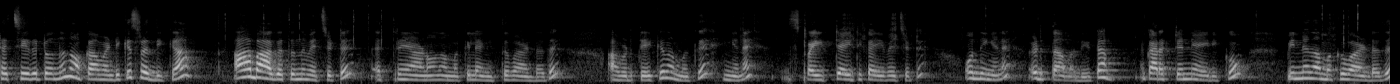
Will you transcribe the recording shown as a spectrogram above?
ടച്ച് ചെയ്തിട്ടൊന്ന് നോക്കാൻ വേണ്ടിക്ക് ശ്രദ്ധിക്കുക. ആ ഭാഗത്തുനിന്ന് വെച്ചിട്ട് എത്രയാണോ നമുക്ക് ലെങ്ത്ത് വേണ്ടത് അവിടത്തേക്ക് നമുക്ക് ഇങ്ങനെ സ്ട്രൈറ്റ് ആയിട്ട് കൈവച്ചിട്ട് ഒന്നിങ്ങനെ എടുത്താൽ മതി കേട്ടോ കറക്റ്റ് തന്നെ ആയിരിക്കും. പിന്നെ നമുക്ക് വേണ്ടത്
